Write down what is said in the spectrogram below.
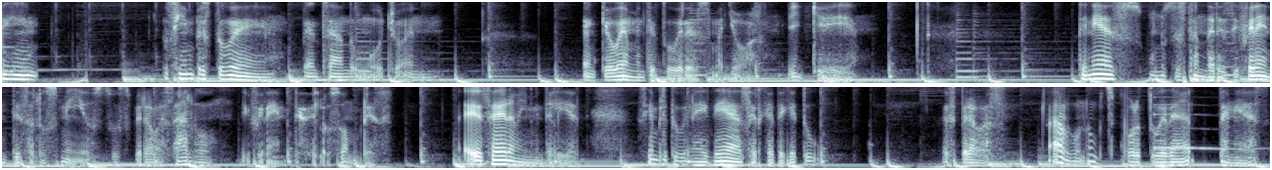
Y siempre estuve pensando mucho en, en que obviamente tú eres mayor y que tenías unos estándares diferentes a los míos, tú esperabas algo diferente de los hombres. Esa era mi mentalidad. Siempre tuve una idea acerca de que tú esperabas algo, ¿no? Pues por tu edad tenías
